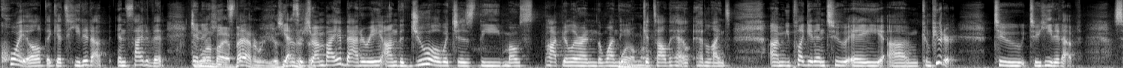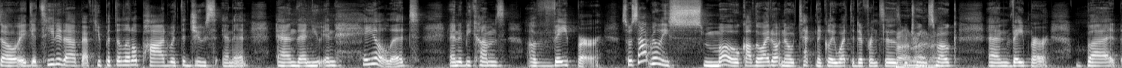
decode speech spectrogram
coil that gets heated up inside of it. It's run by a heats the- battery, isn't yes, it, or it's run by a battery on the Juul, which is the most popular and the one that Well gets all the he- headlines. Um, you plug it into a um, computer to to heat it up. So it gets heated up after you put the little pod with the juice in it, and then you inhale it, and it becomes a vapor. So it's not really smoke, although I don't know technically what the difference is Right, between right, right. smoke and vapor. But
